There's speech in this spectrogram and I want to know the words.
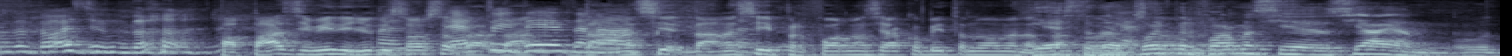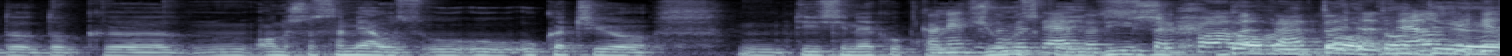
onda dođem do... Pa pazi, vidi, ljudi svašta, eto da, ideje da, za danas, nas. je, danas je i performans jako bitan moment. Jeste, da, tvoj performans je sjajan, u- do- dok uh, ono što sam ja us, u, u, ukačio, ti si neko nećeš da džuska i pola Dobro, to, to ti je,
